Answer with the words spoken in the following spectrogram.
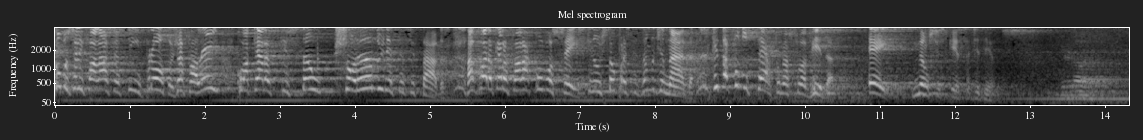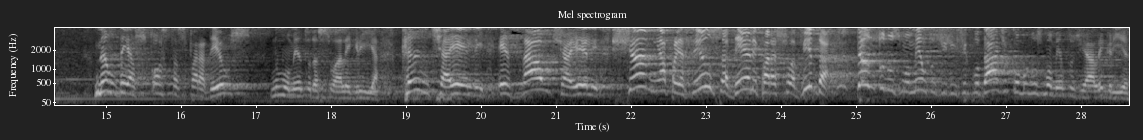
Como se ele falasse assim: pronto, já falei com aquelas que estão chorando e necessitadas. Agora eu quero falar com vocês que não estão precisando de nada, que está tudo certo na sua vida. Ei, não se esqueça de Deus. Não dê as costas para Deus no momento da sua alegria. Cante a Ele, exalte a Ele, chame a presença dEle para a sua vida, tanto nos momentos de dificuldade como nos momentos de alegria.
